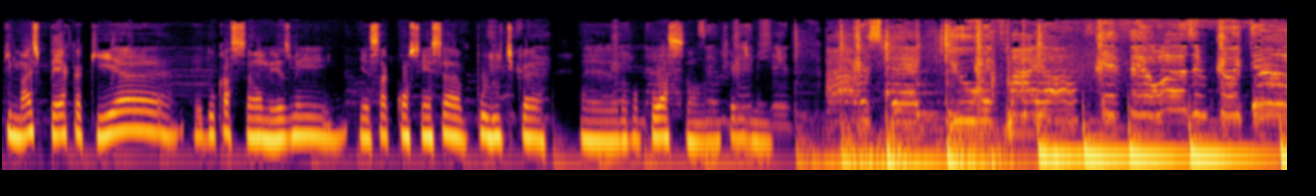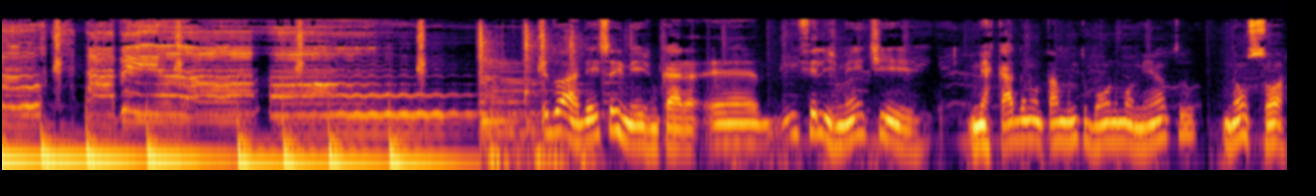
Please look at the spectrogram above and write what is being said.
que mais peca aqui é a educação mesmo e, e essa consciência política é, da população, né, infelizmente. Eduardo, é isso aí mesmo, cara. É, infelizmente, o mercado não está muito bom no momento, não só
